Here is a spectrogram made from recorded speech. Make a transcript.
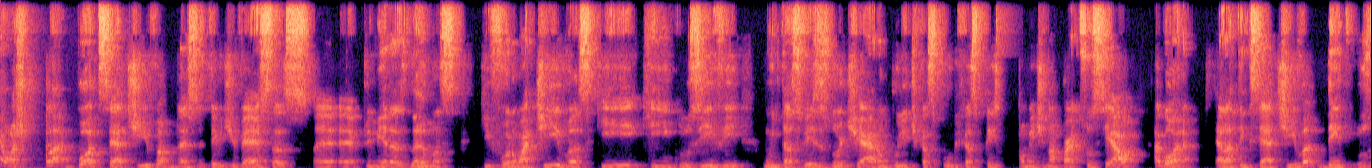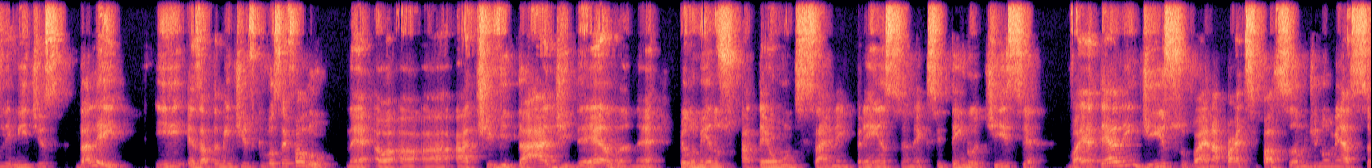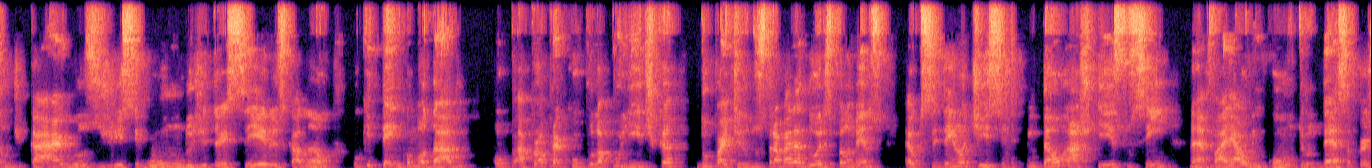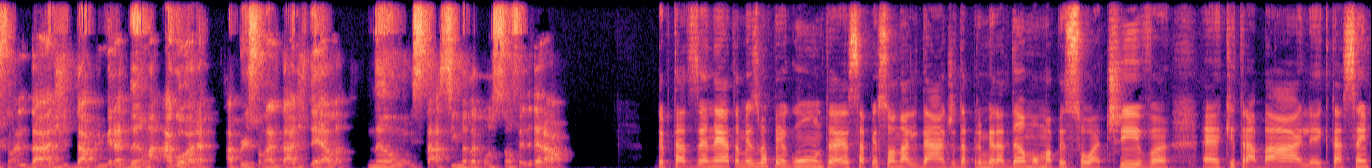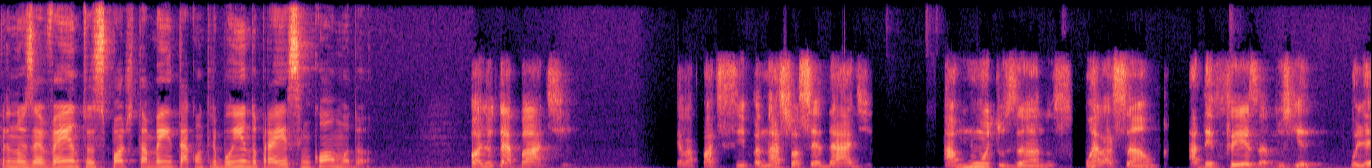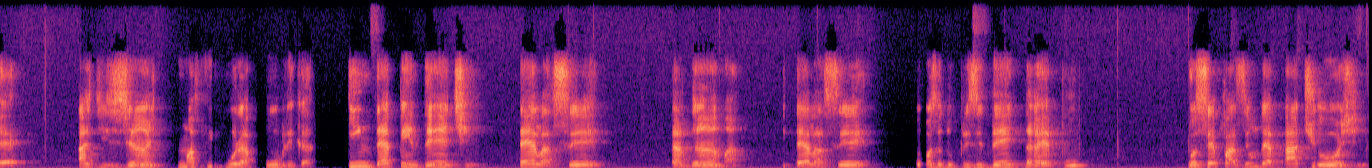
Eu acho que ela pode ser ativa, né? Você teve diversas é, é, primeiras damas que foram ativas, que, que inclusive muitas vezes nortearam políticas públicas, principalmente na parte social. Agora, ela tem que ser ativa dentro dos limites da lei. E exatamente isso que você falou, né? A, a, a, atividade dela, né? Pelo menos até onde sai na imprensa, né? Que se tem notícia, vai até além disso, vai na participação de nomeação de cargos de segundo, de terceiro escalão, o que tem incomodado a própria cúpula política do Partido dos Trabalhadores, pelo menos é o que se tem notícia. Então, eu acho que isso sim né, vai ao encontro dessa personalidade da primeira-dama. Agora, a personalidade dela não está acima da Constituição Federal. Deputado Zé Neto, a mesma pergunta, essa personalidade da primeira-dama, uma pessoa ativa, é, que trabalha e que está sempre nos eventos, pode também estar tá contribuindo para esse incômodo? Olha, o debate que ela participa na sociedade há muitos anos com relação à defesa dos direitos da mulher, a Dijane, uma figura pública independente dela ser a dama, dela ser esposa do presidente da República. Você fazer um debate hoje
